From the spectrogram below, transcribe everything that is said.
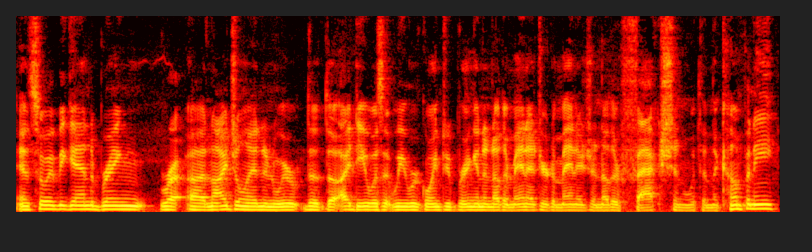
and so we began to bring uh, Nigel in. And we were, the the idea was that we were going to bring in another manager to manage another faction within the company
